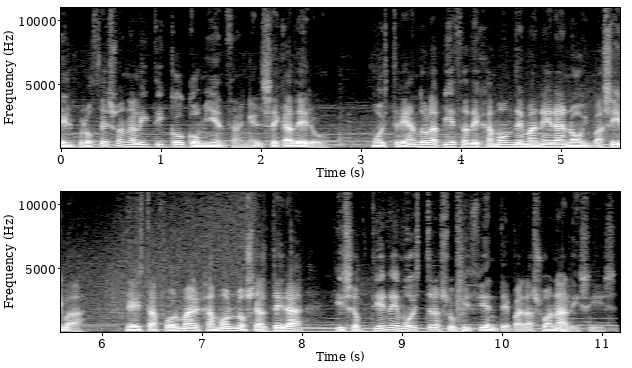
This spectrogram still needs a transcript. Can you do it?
El proceso analítico comienza en el secadero. muestreando la pieza de jamón de manera no invasiva. De esta forma el jamón no se altera y se obtiene muestra suficiente para su análisis.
